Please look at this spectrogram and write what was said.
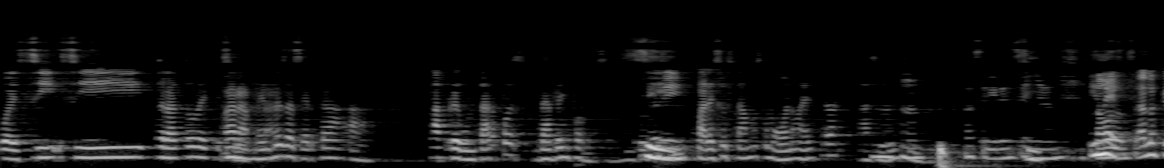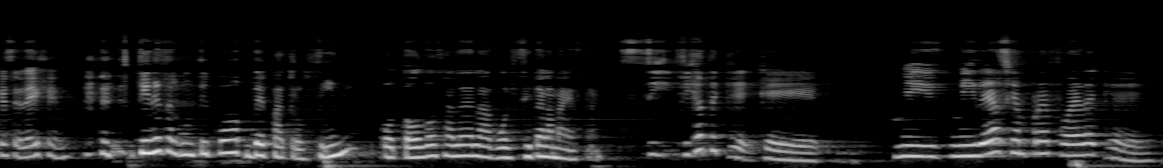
pues sí sí trato de que si Para la gente se acerca a, a preguntar pues darle información Entonces, Sí. para eso estamos como buena maestra así Ajá. A seguir enseñando. Inés. Todos, a los que se dejen. ¿Tienes algún tipo de patrocinio o todo sale de la bolsita de la maestra? sí fíjate que, que mi, mi idea siempre fue de que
